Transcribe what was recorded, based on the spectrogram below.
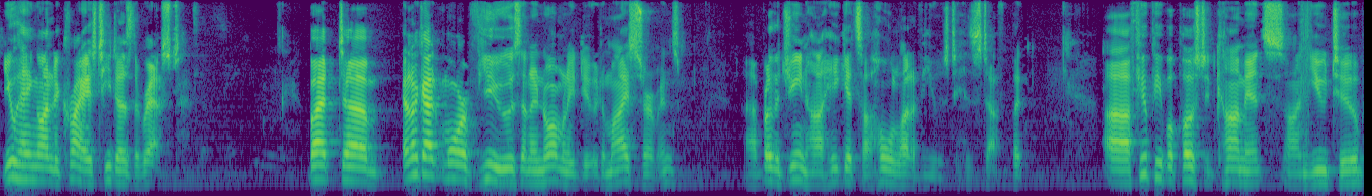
You hang on to Christ, He does the rest. But, um, and I got more views than I normally do to my sermons. Uh, Brother Gene Ha, he gets a whole lot of views to his stuff. But uh, a few people posted comments on YouTube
